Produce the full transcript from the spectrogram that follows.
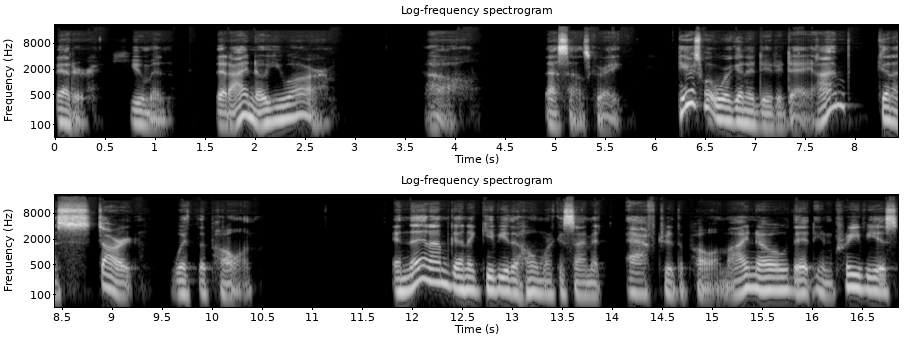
better human that I know you are. Oh, that sounds great. Here's what we're going to do today. I'm going to start with the poem. And then I'm going to give you the homework assignment after the poem. I know that in previous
